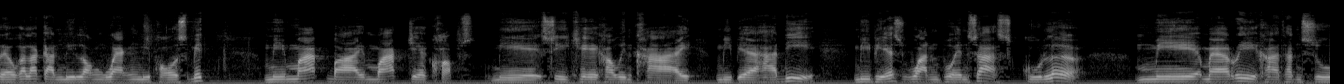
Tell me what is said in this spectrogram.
เร็วๆก็แล้วกัน มีลองแวง มีพอลสมิธ มีมาร์คบายมาร์คเจคอบส์ มีซีเคคาวินคาย มีเปียร์ฮาร์ดี้ มีพีเอสวันโพเอนซ่าสกูเลอร์ มีแมรี่คาทันซู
